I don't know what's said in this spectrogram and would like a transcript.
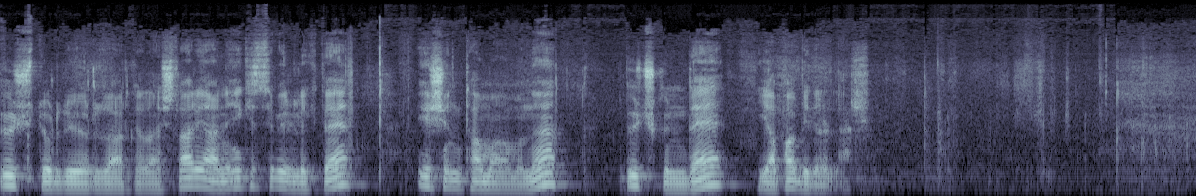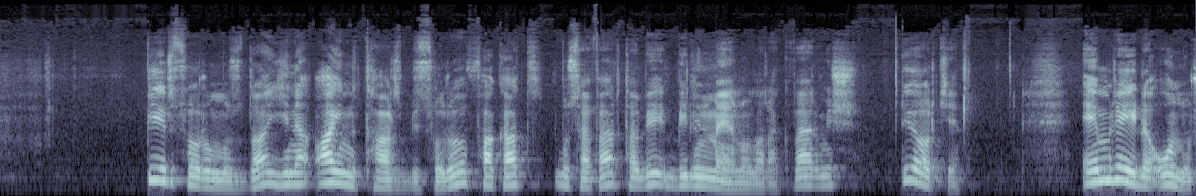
3'tür diyoruz arkadaşlar. Yani ikisi birlikte işin tamamını 3 günde yapabilirler. Bir sorumuzda yine aynı tarz bir soru fakat bu sefer tabi bilinmeyen olarak vermiş. Diyor ki Emre ile Onur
